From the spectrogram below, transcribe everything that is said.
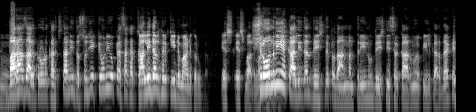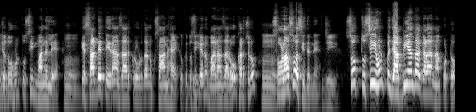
ਹੂੰ। 12000 ਕਰੋੜ ਖਰਚਤਾ ਨਹੀਂ ਦੱਸੋ ਜੀ ਕਿਉਂ ਨਹੀਂ ਉਹ ਪੈਸਾ ਖਰਚ ਅਕਾਲੀ ਦਲ ਫਿਰ ਕੀ ਡਿਮਾਂਡ ਕਰੂਗਾ? ਇਸ ਇਸ ਬਾਰੇ ਸ਼੍ਰੋਮਣੀ ਅਕਾਲੀ ਦਲ ਦੇਸ਼ ਦੇ ਪ੍ਰਧਾਨ ਮੰਤਰੀ ਨੂੰ ਦੇਸ਼ ਦੀ ਸਰਕਾਰ ਨੂੰ ਅਪੀਲ ਕਰਦਾ ਹੈ ਕਿ। ਜਦੋਂ ਹੁਣ ਤੁਸੀਂ ਮੰਨ ਲਿਆ ਕਿ 13500 ਕਰੋੜ ਦਾ ਨੁਕਸਾਨ ਹੈ ਕਿਉਂਕਿ ਤੁਸੀਂ। ਕਹਿੰਦੇ ਹੋ 12000 ਉਹ ਖਰਚ ਲਓ ਹੂੰ। 1600 ਅਸੀਂ ਦਿੰਨੇ ਆ ਜੀ। ਸੋ ਤੁਸੀਂ ਹੁਣ ਪੰਜਾਬੀਆਂ ਦਾ ਗਲਾ ਨਾ ਘੁੱਟੋ।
